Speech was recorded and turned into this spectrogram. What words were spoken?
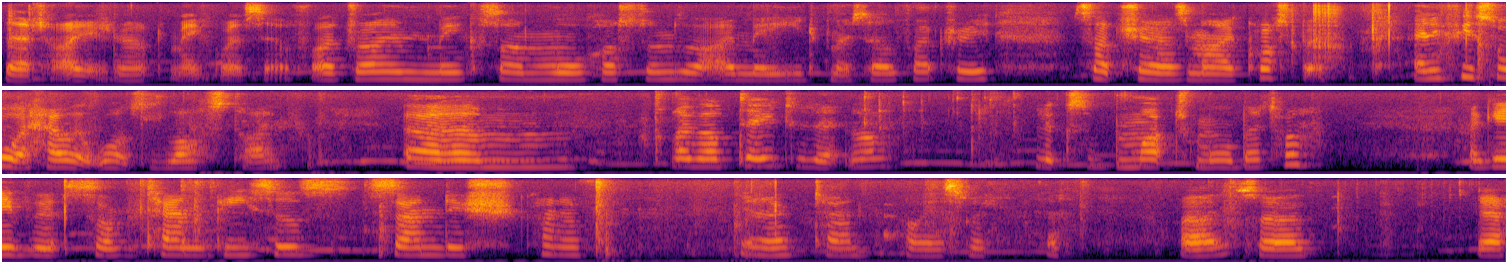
that I did not make myself. I'll try and make some more customs that I made myself actually, such as my crossbow. And if you saw how it was last time, um, I've updated it now. Looks much more better. I gave it some tan pieces, sandish kind of, you know, tan, obviously. Alright, so, yeah.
